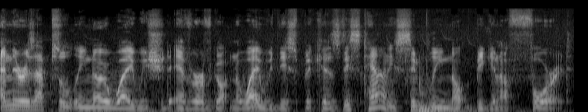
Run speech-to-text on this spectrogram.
And there is absolutely no way we should ever have gotten away with this because this town is simply not big enough for it.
